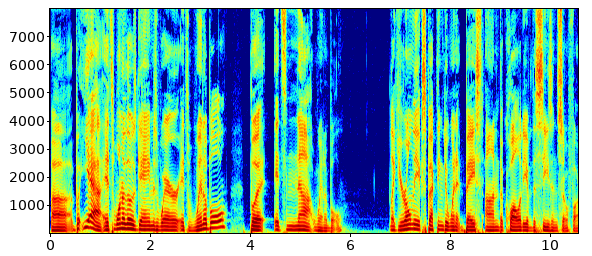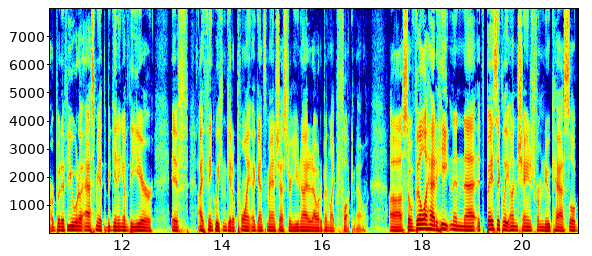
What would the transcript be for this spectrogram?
Uh, but yeah, it's one of those games where it's winnable, but it's not winnable like you're only expecting to win it based on the quality of the season so far. But if you would have asked me at the beginning of the year if I think we can get a point against Manchester United, I would have been like, fuck no. Uh, so Villa had Heaton in net. It's basically unchanged from Newcastle.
